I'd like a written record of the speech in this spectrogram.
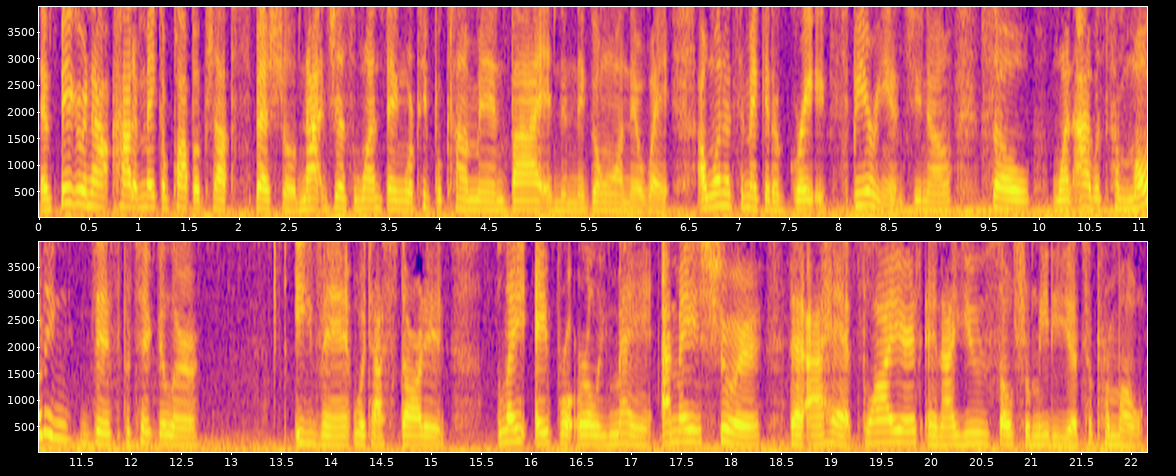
and figuring out how to make a pop up shop special, not just one thing where people come in, buy, and then they go on their way. I wanted to make it a great experience, you know? So when I was promoting this particular event, which I started late April, early May, I made sure that I had flyers and I used social media to promote.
